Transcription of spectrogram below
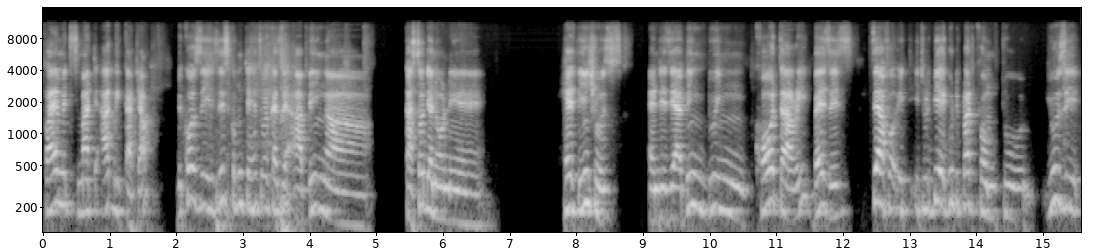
climate smart agriculture because these community health workers are being uh, custodian on uh, health issues and they are being doing quarterly basis Therefore, it, it will be a good platform to use it.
